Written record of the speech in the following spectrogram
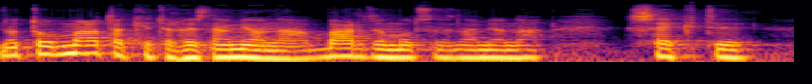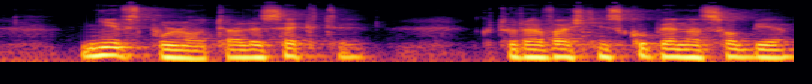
no to ma takie trochę znamiona, bardzo mocne znamiona sekty, nie wspólnoty, ale sekty, która właśnie skupia na sobie,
